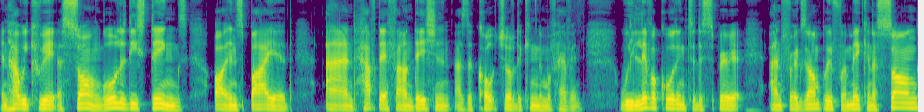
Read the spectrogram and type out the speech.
in how we create a song. All of these things are inspired and have their foundation as the culture of the kingdom of heaven. We live according to the spirit. And for example, if we're making a song,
